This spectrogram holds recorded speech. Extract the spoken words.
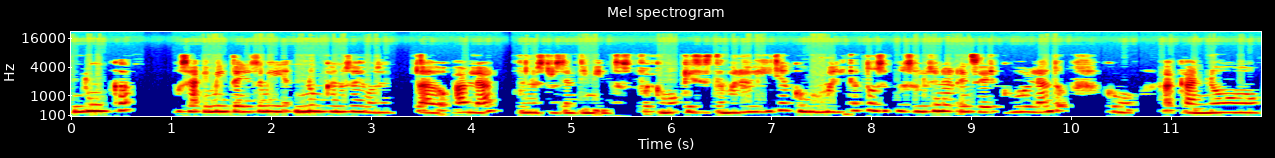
Nunca, o sea, en 20 años de mi vida, nunca nos habíamos sentado a hablar de nuestros sentimientos. Fue como, ¿qué es esta maravilla? Como, marica, todo se puede solucionar en serio, como hablando, como acá no,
